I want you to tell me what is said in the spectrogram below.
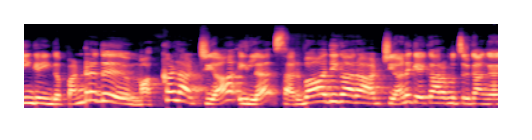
நீங்க இங்க பண்றது மக்கள் ஆட்சியா இல்ல சர்வாதிகார ஆட்சியான்னு கேட்க ஆரம்பிச்சிருக்காங்க.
